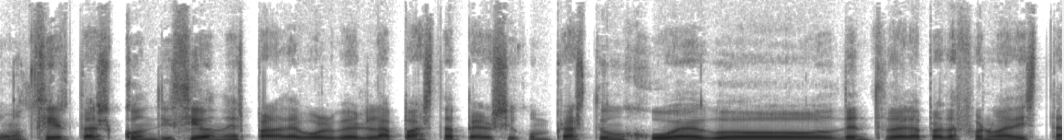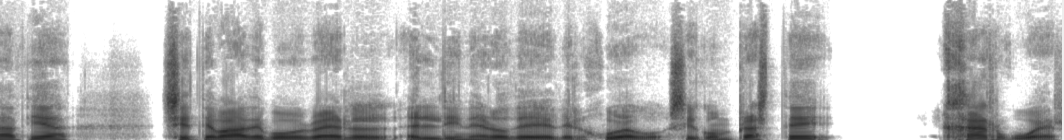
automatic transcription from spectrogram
con ciertas condiciones para devolver la pasta, pero si compraste un juego dentro de la plataforma de Stadia, se te va a devolver el, dinero de- del juego. Si compraste hardware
